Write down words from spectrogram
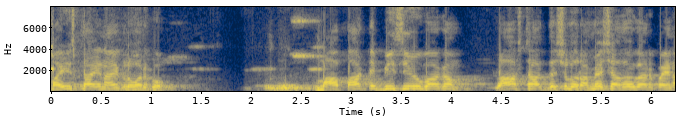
పై స్థాయి నాయకుల వరకు మా పార్టీ బీసీ విభాగం రాష్ట్ర అధ్యక్షులు రమేష్ యాదవ్ గారి పైన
